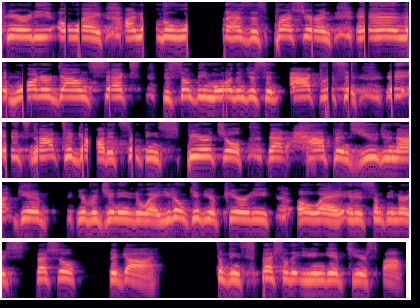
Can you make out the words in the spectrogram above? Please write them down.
purity away. I know the world has this pressure and, and they've watered down sex to something more than just an act. Listen, it's not to God. It's something spiritual that happens. You do not give your virginity away. You don't give your purity away. It is something very special to God, something special that you can give to your spouse.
